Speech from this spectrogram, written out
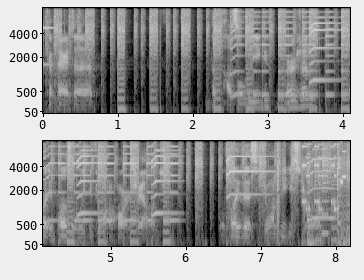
Compared to the Puzzle League version. Play Puzzle League if you want a hard challenge. Play this if you want an easier one.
